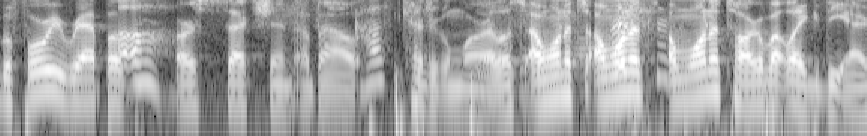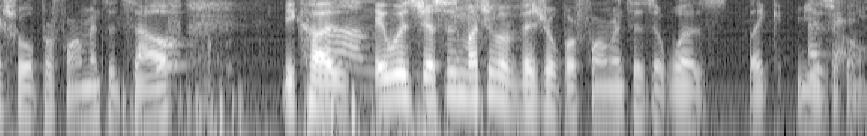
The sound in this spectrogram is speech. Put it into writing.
before we wrap up Ugh. our section about Disgusting. Kendrick Lamar, let's. I want to. I want to. I want to talk about like the actual performance itself, because Um, it was just as much of a visual performance as it was like musical.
